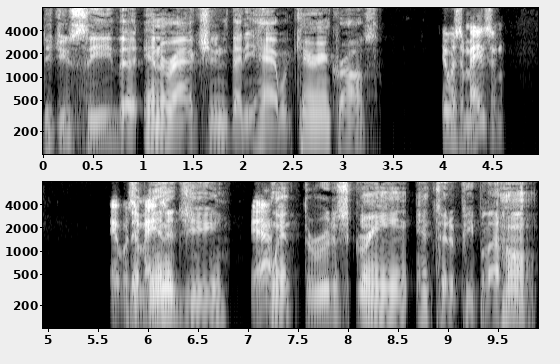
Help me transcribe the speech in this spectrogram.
Did you see the interaction that he had with Karrion Kross? it was amazing. It was the amazing. energy yeah. went through the screen and to the people at home.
